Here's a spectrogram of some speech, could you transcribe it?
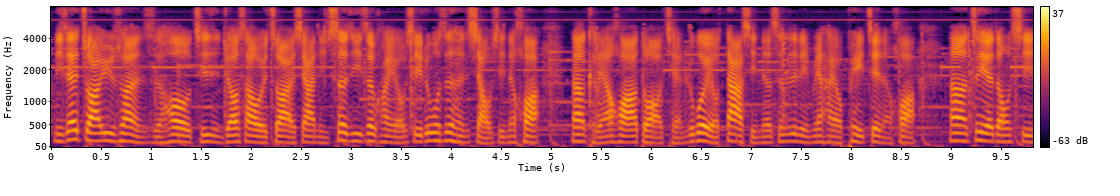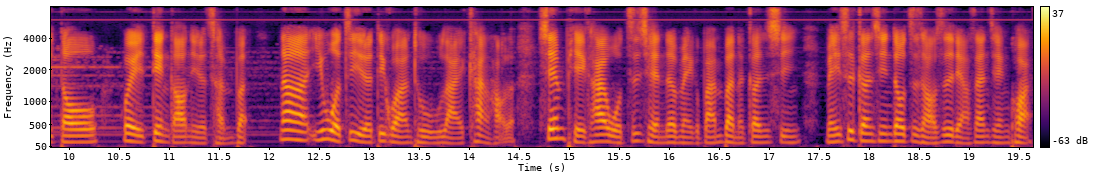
你在抓预算的时候，其实你就要稍微抓一下，你设计这款游戏如果是很小型的话，那可能要花多少钱；如果有大型的，甚至里面还有配件的话，那这些东西都会垫高你的成本。那以我自己的地图蓝图来看好了，先撇开我之前的每个版本的更新，每一次更新都至少是两三千块，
